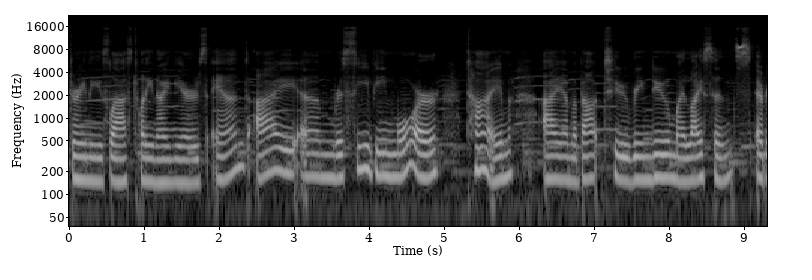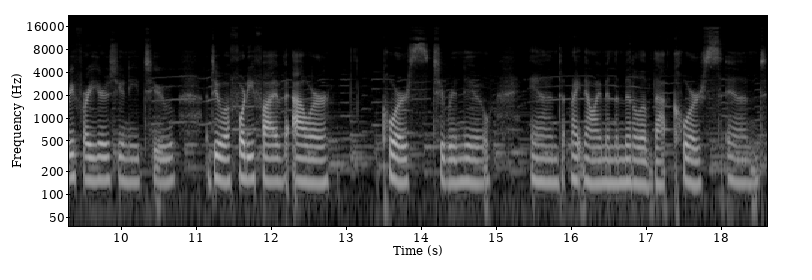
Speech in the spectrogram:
during these last 29 years, and I am receiving more time. I am about to renew my license. Every four years, you need to do a 45 hour course to renew. And right now, I'm in the middle of that course, and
